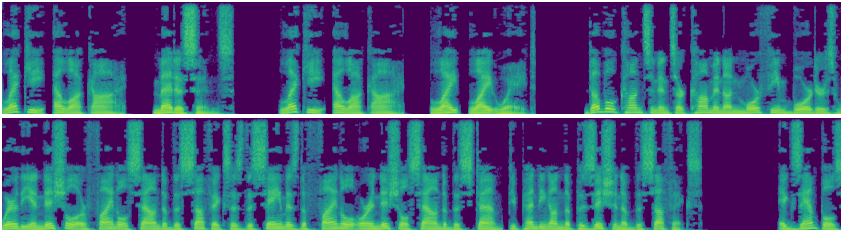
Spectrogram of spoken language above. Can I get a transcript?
Leki, elok i, medicines. Leki, elok i, light, lightweight. Double consonants are common on morpheme borders where the initial or final sound of the suffix is the same as the final or initial sound of the stem depending on the position of the suffix. Examples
